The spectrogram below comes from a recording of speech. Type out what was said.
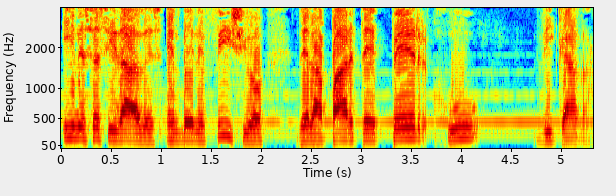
y necesidades en beneficio de la parte perjudicada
